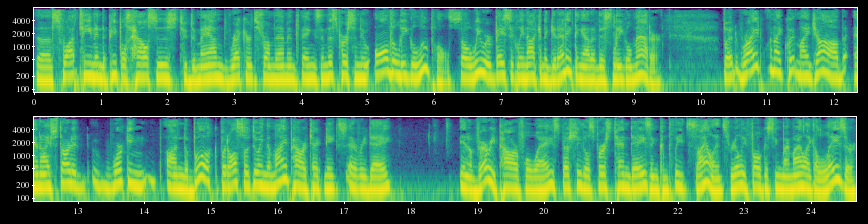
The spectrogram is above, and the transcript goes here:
the SWAT team into people's houses to demand records from them and things. And this person knew all the legal loopholes. So we were basically not going to get anything out of this legal matter. But right when I quit my job and I started working on the book, but also doing the mind power techniques every day in a very powerful way, especially those first 10 days in complete silence, really focusing my mind like a laser,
